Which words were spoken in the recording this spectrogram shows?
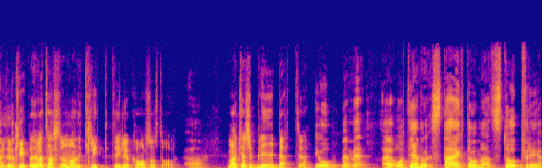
Fick de klippa- Det var taskigt om de hade klippt i Leo Carlssons tal. Ja. Man kanske blir bättre. Jo, men, men äh, återigen då, starkt av att stå upp för det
